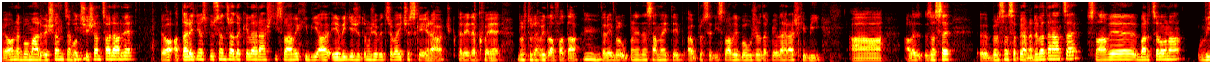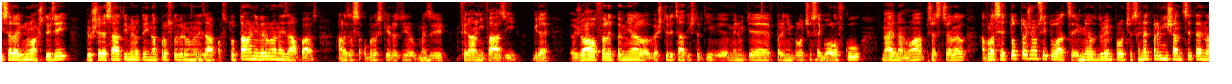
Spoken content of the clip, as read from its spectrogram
Jo? Nebo má dvě šance, nebo tři šance a dá dvě. Jo? A tady tím způsobem třeba takyhle hráč té slávy chybí a je vidět, že to může být třeba i český hráč, který takový je. Byl to David Lafata, hmm. který byl úplně ten samý typ a prostě té slávy bohužel takovýhle hráč chybí. A, ale zase byl jsem se na 19. Slávě Barcelona, výsledek 0-4, do 60. minuty naprosto vyrovnaný hmm. zápas. Totálně vyrovnaný zápas, ale zase obrovský rozdíl mezi finální fází, kde Joao Felipe měl ve 44. minutě v prvním poločase gólovku na 1-0, přestřelil a vlastně totožnou situaci měl v druhém poločase hned první šanci ten,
